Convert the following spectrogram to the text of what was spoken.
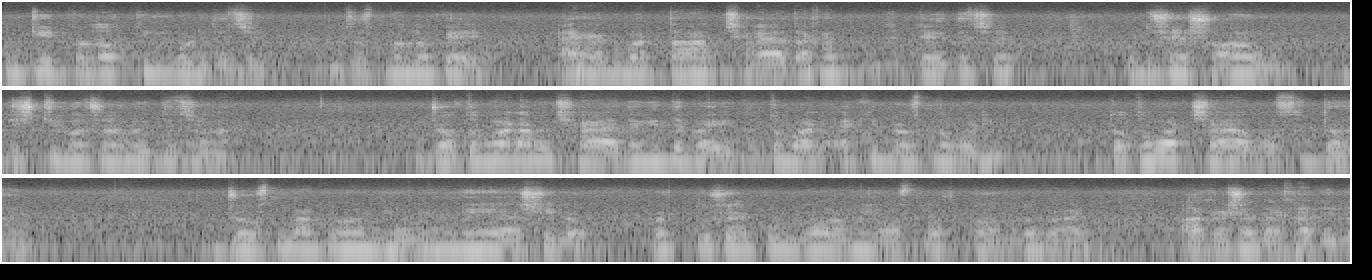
কুটির প্রদক্ষিণ করিতেছে। জ্যোৎস্নালোকে এক একবার তাহার ছায়া দেখা যাইতেছে, কিন্তু সে স্বয়ং দৃষ্টিগোচর হইতেছে না। যতবার আমি ছায়া দেখিতে পাই, ততবার একই প্রশ্ন করি, ততবার ছায়া অবস্থিত হয়। জ্যোৎস্না ক্রমে মলিন হয়ে আসিল, প্রত্যুষের পূর্বগামী অস্পষ্ট অন্ধকার আকাশে দেখা দিল।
